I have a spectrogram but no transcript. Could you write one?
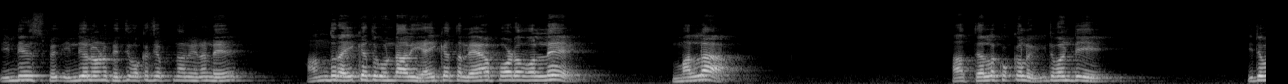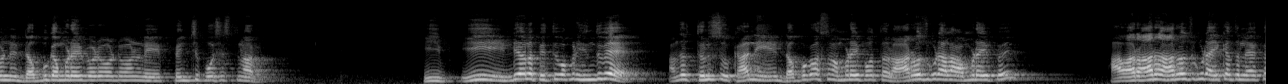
ఇండియన్స్ ప్రతి- ఇండియాలోని ప్రతి ఒక్కరు చెప్తున్నాను వినండి. అందరూ ఐక్యతగా ఉండాలి. ఐక్యత లేకపోవడం వల్లే మళ్ళా ఆ తెల్ల కుక్కలు ఇటువంటి ఇటువంటి డబ్బు గమ్ముడైపోవడం వాళ్ళని పెంచి పోషిస్తున్నారు. ఈ ఈ ఇండియాలో ప్రతి ఒక్కడు హిందువే. అందరూ తెలుసు కానీ డబ్బు కోసం అమ్ముడైపోతారు. ఆ రోజు కూడా అలా అమ్ముడైపోయి ఆ వారు ఆ ఆ రోజు కూడా ఐక్యత లేక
